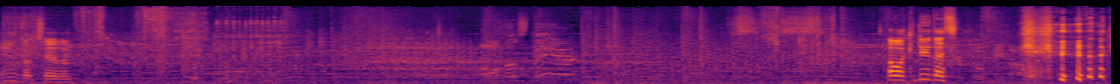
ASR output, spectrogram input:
Mm, got two of them. Almost there. Oh, I can do this.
